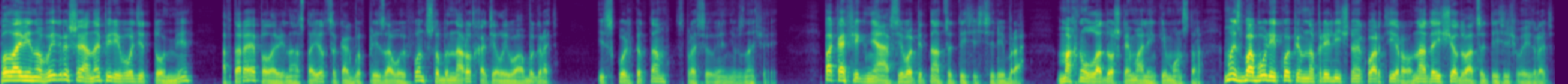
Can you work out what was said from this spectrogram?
Половину выигрышей она переводит Томми, а вторая половина остается как бы в призовой фонд, чтобы народ хотел его обыграть. — И сколько там? — спросил я невзначай. — Пока фигня, всего пятнадцать тысяч серебра. Махнул ладошкой маленький монстр. — Мы с бабулей копим на приличную квартиру. Надо еще двадцать тысяч выиграть.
